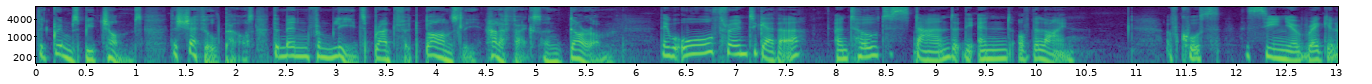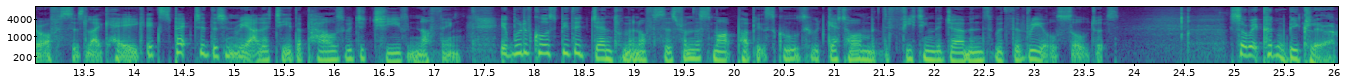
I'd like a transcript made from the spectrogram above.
the Grimsby chums, the Sheffield pals, the men from Leeds, Bradford, Barnsley, Halifax, and Durham. They were all thrown together and told to stand at the end of the line. Of course, the senior regular officers like Haig expected that in reality the pals would achieve nothing. It would, of course, be the gentlemen officers from the smart public schools who would get on with defeating the Germans with the real soldiers. So it couldn't be clearer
